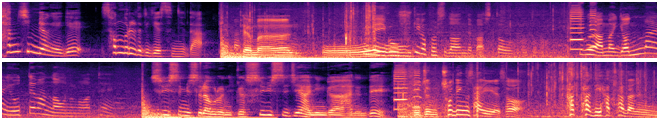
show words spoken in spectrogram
30명에게 선물을 드리겠습니다. 대만. 대만. 오. 근데 이거 후기가 벌써 나왔는데 맛있다고 그러더라. 이거 아마 연말 요때만 나오는 것 같아. 스위스 미스라고 그러니까 스위스지 아닌가 하는데 요즘 초딩 사이에서 핫하디 핫하다는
